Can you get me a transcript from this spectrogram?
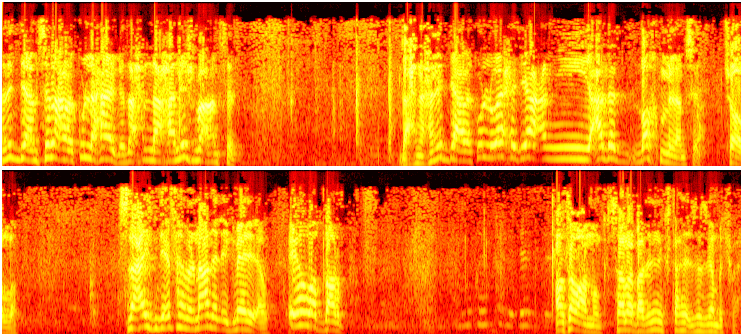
هندي أمثلة على كل حاجة. ده إحنا هنشبع أمثلة. ده إحنا هندي على كل واحد يعني عدد ضخم من الأمثلة. إن شاء الله. بس أنا عايز نفهم المعنى الإجمالي الأول. إيه هو الضرب؟ آه طبعا ممكن. سارة بعدين نفتح الإزاز جنبك شوية.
